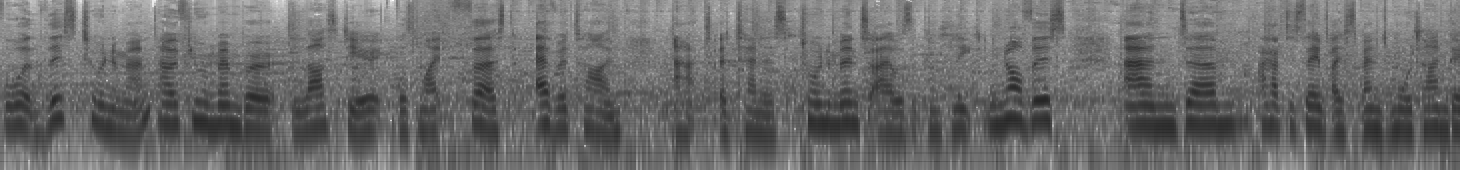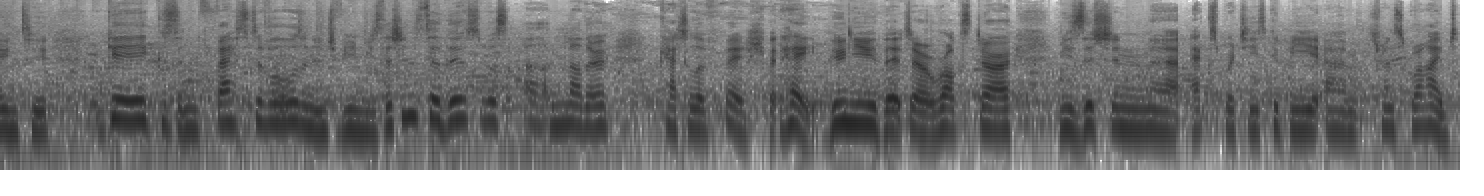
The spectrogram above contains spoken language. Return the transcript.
for this tournament. Now, if you remember last year, it was my first ever time at a tennis tournament. I was a complete novice, and um, I have to say, I spend more time going to gigs and festivals and interviewing musicians. So this was another kettle of fish. But hey, who knew that a rock star musician uh, expertise could be um, transcribed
